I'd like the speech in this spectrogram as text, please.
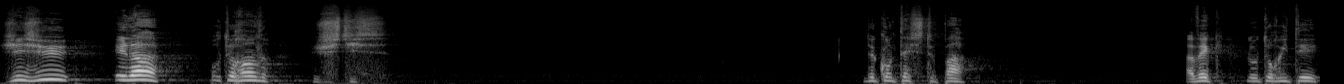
Jésus est là pour te rendre justice. Ne conteste pas avec l'autorité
